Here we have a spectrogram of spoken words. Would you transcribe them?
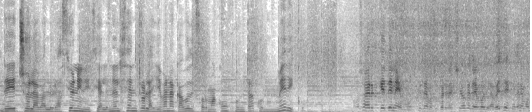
De hecho, la valoración inicial en el centro la llevan a cabo de forma conjunta con un médico. Vamos a ver qué tenemos. ¿Qué tenemos? Hipertensión, ¿qué tenemos? Diabetes, ¿qué tenemos?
